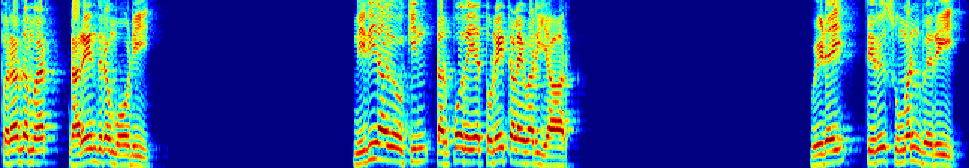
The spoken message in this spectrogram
பிரதமர் நரேந்திர மோடி. நிதி ஆயோக்கின் தற்போதைய துணைத் தலைவர் யார்? விடை திரு. சுமன் பெரி.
